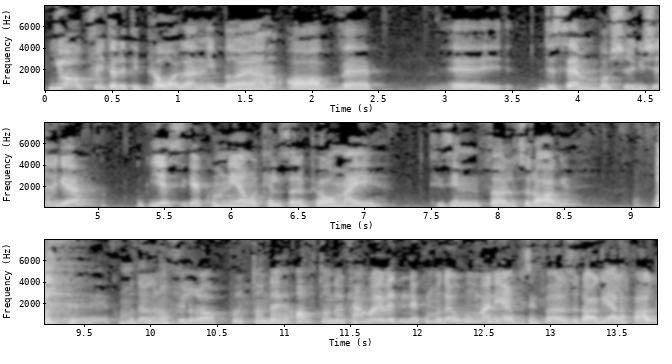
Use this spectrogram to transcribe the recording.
Jag flyttade till Polen i början av eh, eh december 2020. Och Jessica kom ner och hälsade på mig till sin födelsedag. Eh, jag kommer inte ihåg när hon fyller år, 17, 18 kanske, jag vet inte, jag kommer inte ihåg. Hon var nere på sin födelsedag i alla fall.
